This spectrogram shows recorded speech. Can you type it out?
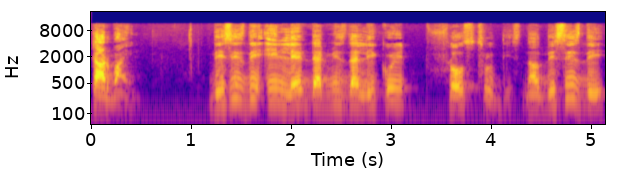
turbine. This is the inlet that means the liquid flows through this. Now, this is the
